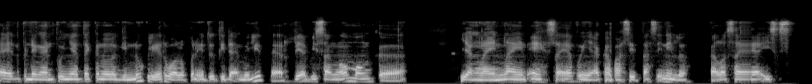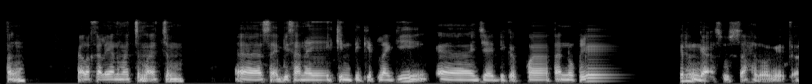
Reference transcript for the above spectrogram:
eh dengan punya teknologi nuklir, walaupun itu tidak militer, dia bisa ngomong ke yang lain-lain, eh saya punya kapasitas ini loh. Kalau saya iseng, kalau kalian macam-macam, uh, saya bisa naikin dikit lagi uh, jadi kekuatan nuklir nggak susah loh gitu.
